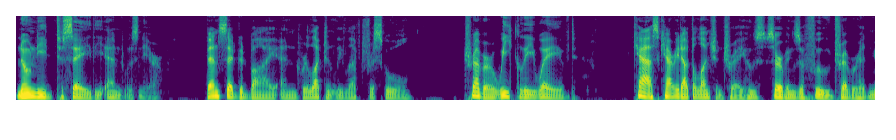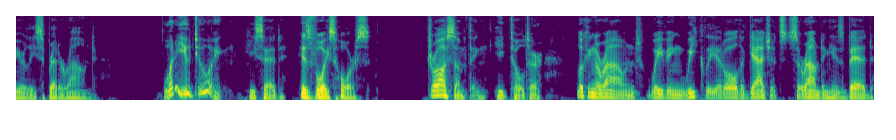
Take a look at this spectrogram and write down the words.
No need to say the end was near. Ben said goodbye and reluctantly left for school. Trevor weakly waved. Cass carried out the luncheon tray, whose servings of food Trevor had merely spread around. What are you doing? he said, his voice hoarse. Draw something, he'd told her, looking around, waving weakly at all the gadgets surrounding his bed,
